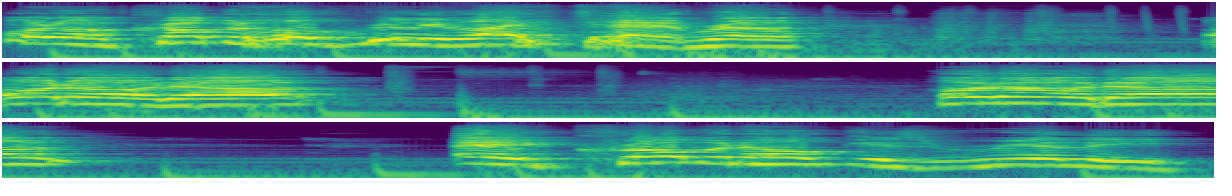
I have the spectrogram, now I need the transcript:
Hold on. Kromenhoek really like that, bro. Hold on, dog. Hold on, dog. Hey, and Hulk is really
